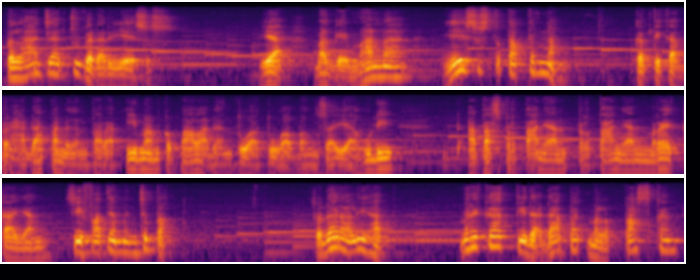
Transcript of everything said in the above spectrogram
belajar juga dari Yesus. Ya, bagaimana Yesus tetap tenang ketika berhadapan dengan para imam kepala dan tua-tua bangsa Yahudi atas pertanyaan-pertanyaan mereka yang sifatnya menjebak. Saudara lihat, mereka tidak dapat melepaskan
